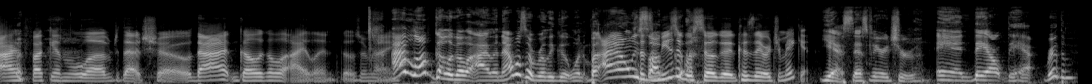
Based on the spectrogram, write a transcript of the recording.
I fucking loved that show. That Gullah Gullah Island. Those are mine. I love Gullah Gullah Island. That was a really good one, but I only saw the music was so good because they were Jamaican. Yes, that's very true. And they are they have rhythm.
